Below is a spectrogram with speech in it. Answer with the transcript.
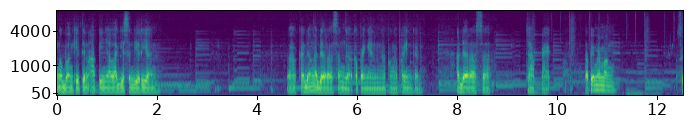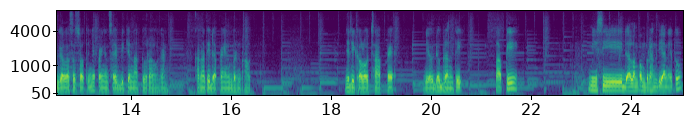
ngebangkitin apinya lagi sendirian. Uh, kadang ada rasa nggak kepengen ngapa-ngapain kan. Ada rasa capek tapi memang segala sesuatunya pengen saya bikin natural kan karena tidak pengen burn out. Jadi kalau capek ya udah berhenti. Tapi misi dalam pemberhentian itu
